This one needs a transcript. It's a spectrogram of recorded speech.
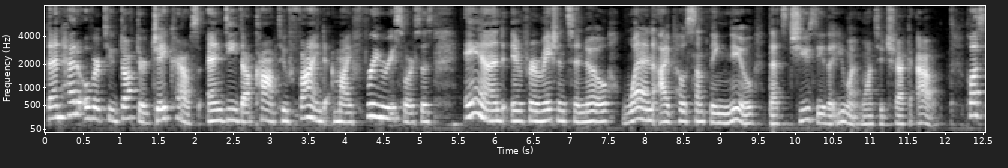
then head over to drjkrausnd.com to find my free resources and information to know when I post something new that's juicy that you might want to check out. Plus,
